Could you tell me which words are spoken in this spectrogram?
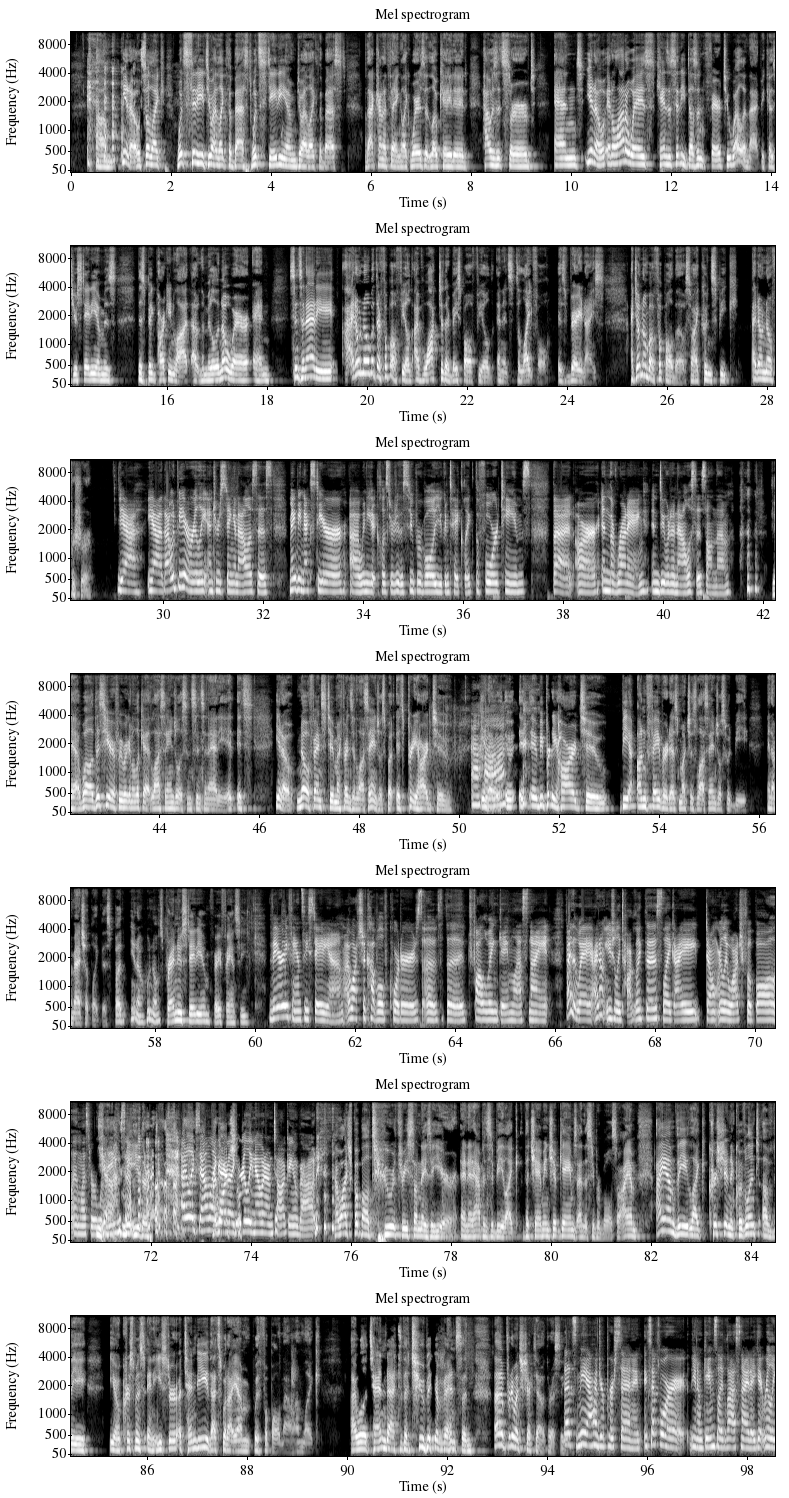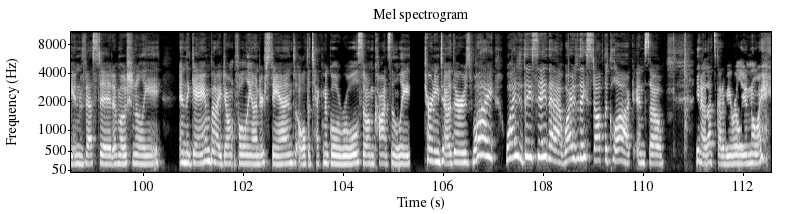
Um, you know, so like what city do I like the best? What stadium do I like the best? That kind of thing. Like where is it located? How is it served? And, you know, in a lot of ways, Kansas City doesn't fare too well in that because your stadium is this big parking lot out in the middle of nowhere. And Cincinnati, I don't know about their football field. I've walked to their baseball field and it's delightful. It's very nice. I don't know about football though, so I couldn't speak. I don't know for sure. Yeah, yeah, that would be a really interesting analysis. Maybe next year, uh, when you get closer to the Super Bowl, you can take like the four teams that are in the running and do an analysis on them. yeah, well, this year, if we were going to look at Los Angeles and Cincinnati, it, it's, you know, no offense to my friends in Los Angeles, but it's pretty hard to, uh-huh. you know, uh-huh. it, it, it would be pretty hard to be unfavored as much as Los Angeles would be in a matchup like this. But, you know, who knows? Brand new stadium, very fancy. Very fancy stadium. I watched a couple of quarters of the following game last night. By the way, I don't usually talk like this. Like I don't really watch football unless we're winning. Yeah, so. me either. I like sound like I, I like really know what I'm talking about. I watch football two or three Sundays a year, and it happens to be like the championship games and the Super Bowl. So I am I am the like Christian equivalent of the you know, Christmas and Easter attendee. That's what I am with football now. I'm like, I will attend at the two big events and I'm pretty much checked out the rest of the That's year. me 100%. Except for, you know, games like last night, I get really invested emotionally in the game, but I don't fully understand all the technical rules. So I'm constantly turning to others. Why? Why did they say that? Why did they stop the clock? And so, you know, that's got to be really annoying.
